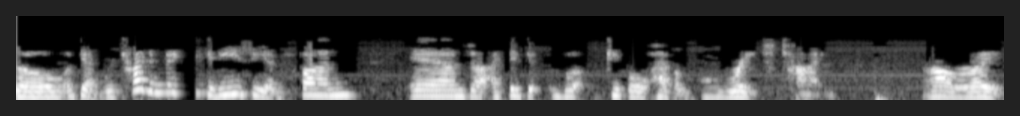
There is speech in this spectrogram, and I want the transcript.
So again, we're trying to make it easy and fun, and uh, I think it, people have a great time. All right,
